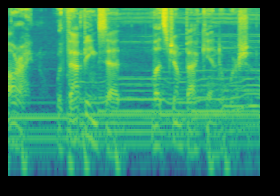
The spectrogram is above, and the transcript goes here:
All right, with that being said, let's jump back into worship.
